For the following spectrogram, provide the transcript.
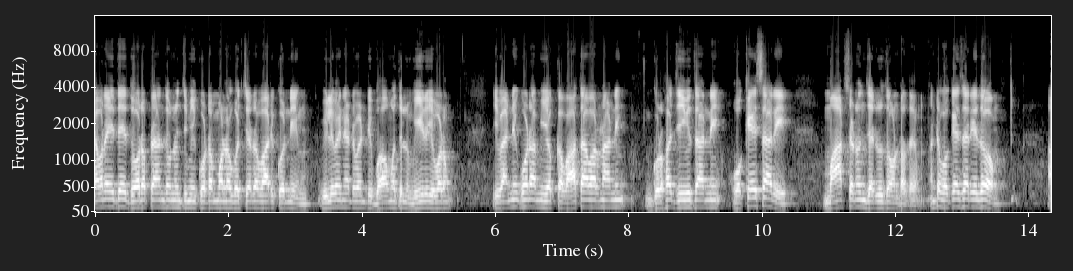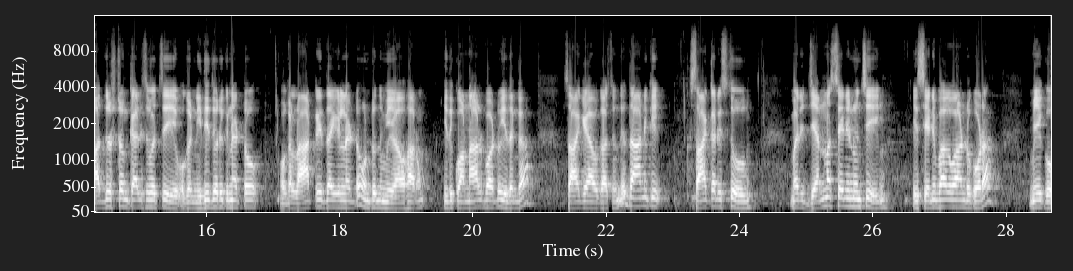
ఎవరైతే దూర ప్రాంతం నుంచి మీ కుటుంబంలోకి వచ్చారో వారికి కొన్ని విలువైనటువంటి బహుమతులు మీరు ఇవ్వడం ఇవన్నీ కూడా మీ యొక్క వాతావరణాన్ని గృహ జీవితాన్ని ఒకేసారి మార్చడం జరుగుతూ ఉంటుంది. అంటే ఒకేసారి ఏదో అదృష్టం కలిసి వచ్చి ఒక నిధి దొరికినట్టు ఒక లాటరీ తగిలినట్టు ఉంటుంది మీ వ్యవహారం. ఇది కొన్నాళ్ళ పాటు ఈ విధంగా సాగే అవకాశం ఉంది. దానికి సహకరిస్తూ మరి జన్మశని నుంచి ఈ శని భగవానుడు కూడా మీకు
